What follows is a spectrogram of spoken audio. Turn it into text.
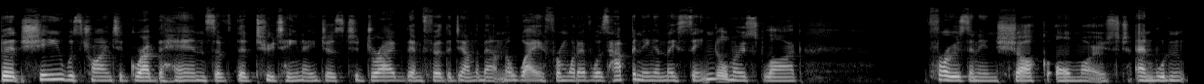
but she was trying to grab the hands of the two teenagers to drag them further down the mountain away from whatever was happening. And they seemed almost like frozen in shock almost and wouldn't.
